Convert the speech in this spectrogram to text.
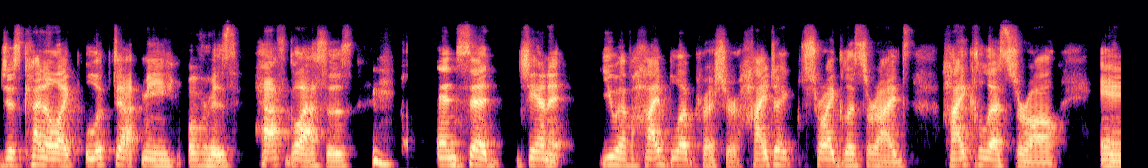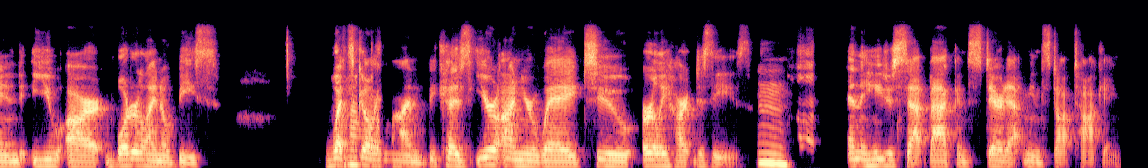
just kind of like looked at me over his half glasses and said, Janet, you have high blood pressure, high triglycerides, high cholesterol, and you are borderline obese what's wow. going on because you're on your way to early heart disease. Mm. And then he just sat back and stared at me and stopped talking.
